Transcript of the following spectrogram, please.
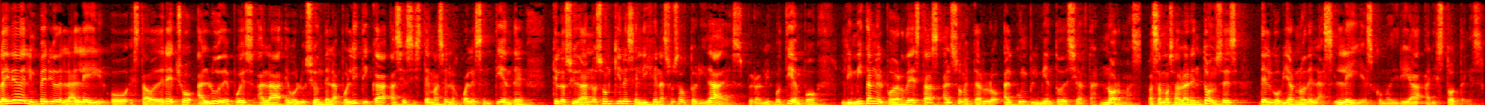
La idea del imperio de la ley o Estado de Derecho alude pues a la evolución de la política hacia sistemas en los cuales se entiende que los ciudadanos son quienes eligen a sus autoridades, pero al mismo tiempo limitan el poder de éstas al someterlo al cumplimiento de ciertas normas. Pasamos a hablar entonces del gobierno de las leyes, como diría Aristóteles.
